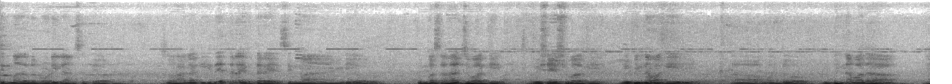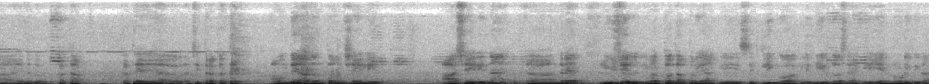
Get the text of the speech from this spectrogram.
ಸಿನಿಮಾದಲ್ಲೂ ನೋಡಿಲ್ಲ ಅನ್ಸುತ್ತೆ ಅವ್ರನ್ನ. ಸೊ ಹಾಗಾಗಿ ಇದೇ ಥರ ಇರ್ತಾರೆ ಸಿನಿಮಾ ಹಿಡಿಯೋರು. ತುಂಬ ಸಹಜವಾಗಿ, ವಿಶೇಷವಾಗಿ, ವಿಭಿನ್ನವಾಗಿ ಒಂದು ವಿಭಿನ್ನವಾದ ಏನದು, ಕಥಾ ಕಥೆಯ ಚಿತ್ರಕಥೆ ಅವನದೇ ಆದಂಥ ಒಂದು ಶೈಲಿ. ಆ ಶೈಲಿನ ಅಂದರೆ ಯೂಶುವಲ್ ಇವಾಗ ತೋತಾಪುರಿ ಆಗಲಿ ಸಿದ್ಲಿಂಗು ಆಗಲಿ, ನೀರು ದೋಸೆ ಆಗಲಿ ಏನು ನೋಡಿದ್ದೀರಾ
